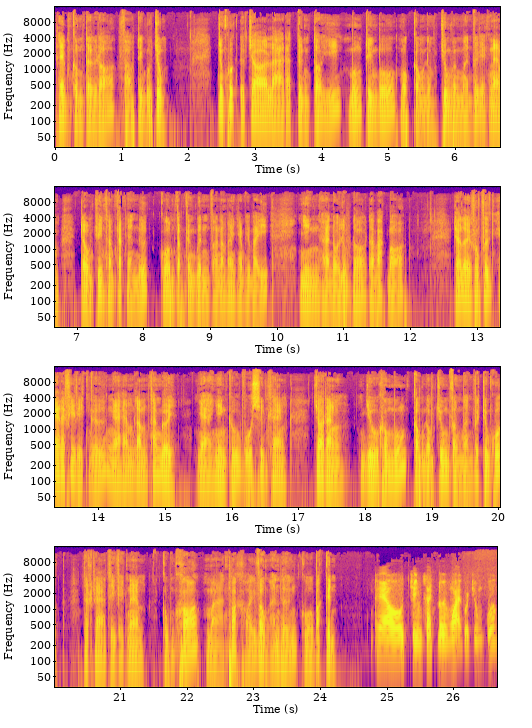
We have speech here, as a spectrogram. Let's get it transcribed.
thêm cụm từ đó vào tuyên bố chung. Trung Quốc được cho là đã từng tỏ ý muốn tuyên bố một cộng đồng chung vận mệnh với Việt Nam trong chuyến thăm cấp nhà nước của ông Tập Cận Bình vào năm 2017, nhưng Hà Nội lúc đó đã bác bỏ. Trả lời phỏng vấn RFI Việt ngữ ngày 25 tháng 10, nhà nghiên cứu Vũ Xuân Khang cho rằng dù không muốn cộng đồng chung vận mệnh với Trung Quốc, thật ra thì Việt Nam cũng khó mà thoát khỏi vòng ảnh hưởng của Bắc Kinh. Theo chính sách đối ngoại của Trung Quốc,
